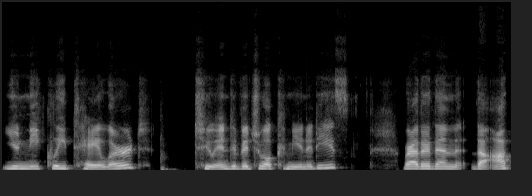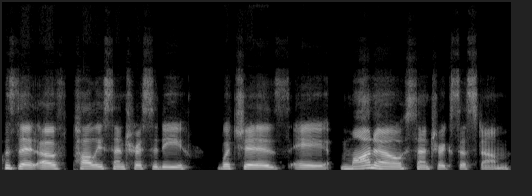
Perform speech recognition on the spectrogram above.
uniquely tailored to individual communities rather than the opposite of polycentricity, which is a monocentric system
